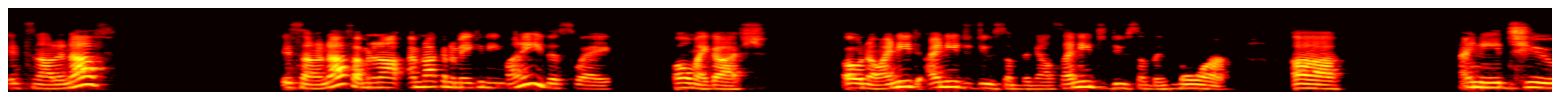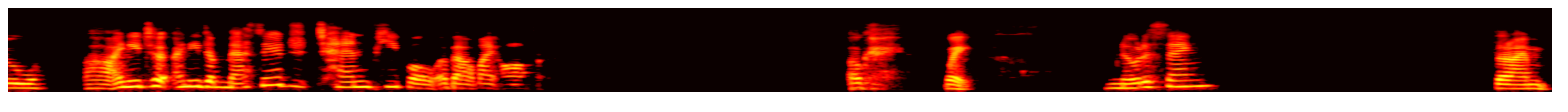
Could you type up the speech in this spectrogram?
it's not enough. It's not enough. I'm not, I'm not going to make any money this way. Oh my gosh. Oh no, I need, I need to do something else. I need to do something more. Uh, I need to, uh, I need to, I need to message 10 people about my offer. Okay, wait. I'm noticing that I'm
